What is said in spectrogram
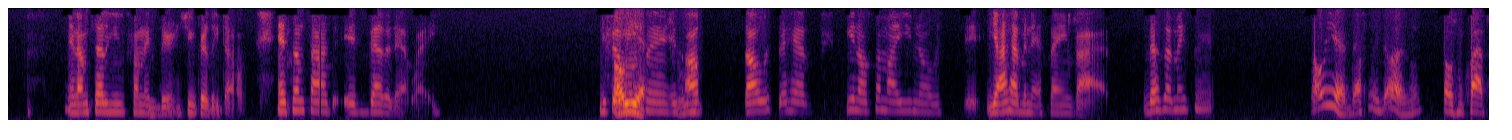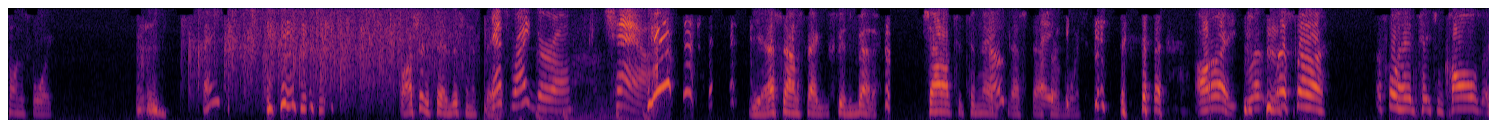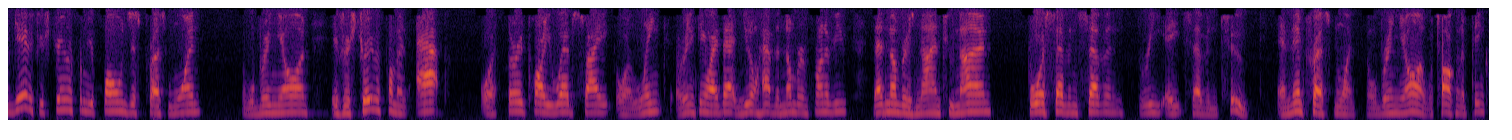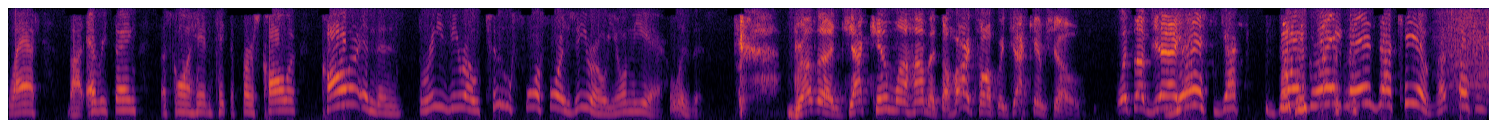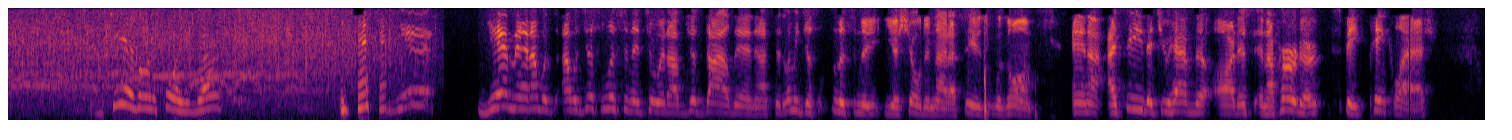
And I'm telling you from mm-hmm. experience, you really don't. And sometimes it's better that way. You feel Oh, what yeah. I'm saying? It's mm-hmm. always, it's always to have, you know, somebody you know is it, y'all having that same vibe. Does that make sense? Oh yeah, it definitely does. Let's throw some claps on this for you. Thank Oh, I should have said this one instead. That's right, girl. Child. you. Yeah, that sound effect fits better. Shout out to Tanae. Okay. That's that's her voice. All right, Let, let's uh let's go ahead and take some calls. Again, if you're streaming from your phone, just press one, and we'll bring you on. If you're streaming from an app or a third-party website or a link or anything like that, and you don't have the number in front of you, that number is nine two nine four seven seven three eight seven two, and then press one, and we'll bring you on. We're talking to Pink Lash about everything. Let's go ahead and take the first caller. Caller in the three zero two four four zero. You're on the air. Who is this? Brother Jakim Muhammad, the Hard Talk with Jakim show. What's up, Jack? Yes, Jack. Doing great, man. Jakim. Let's go some cheers on it for you, brother. Yeah. Yeah, man. I was I was just listening to it. I've just dialed in and I said, let me just listen to your show tonight. I see it was on. And I, I see that you have the artist and I've heard her speak, Pink Lash.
